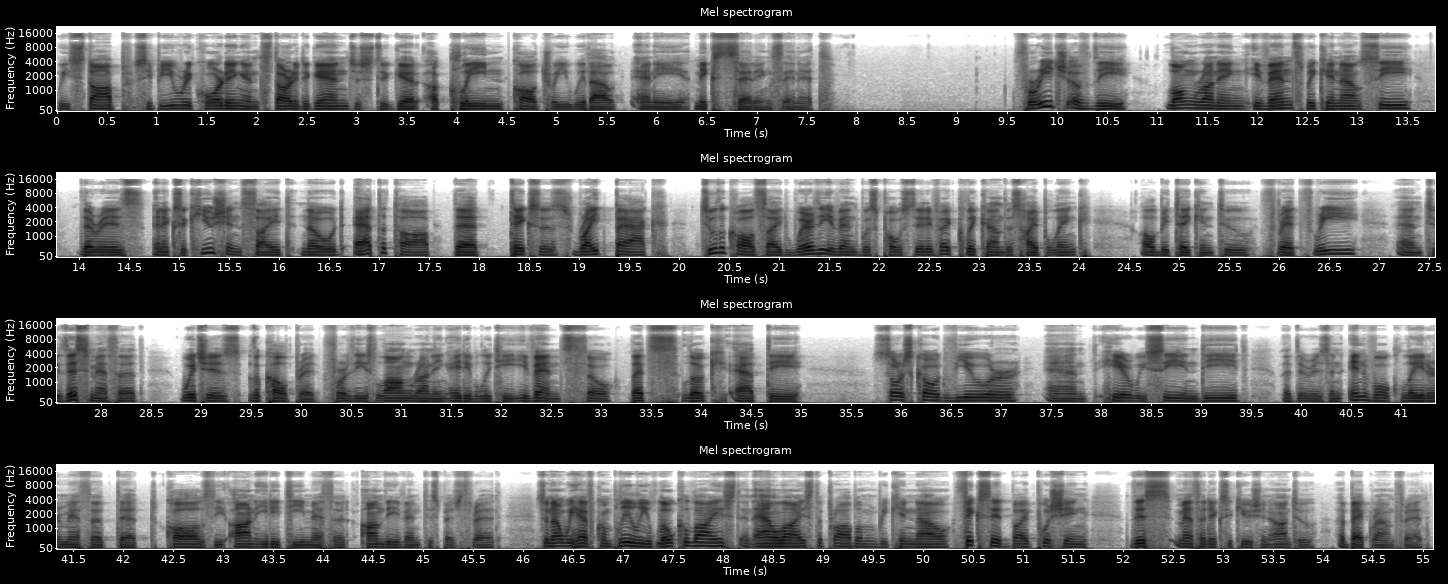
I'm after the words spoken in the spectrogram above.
we stop CPU recording and start it again just to get a clean call tree without any mixed settings in it for each of the long-running events we can now see there is an execution site node at the top that takes us right back to the call site where the event was posted. If I click on this hyperlink, I'll be taken to thread 3 and to this method, which is the culprit for these long-running AWT events. So let's look at the source code viewer, and here we see indeed that there is an invoke later method that calls the onEDT method on the event dispatch thread. So now we have completely localized and analyzed the problem. We can now fix it by pushing this method execution onto a background thread.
